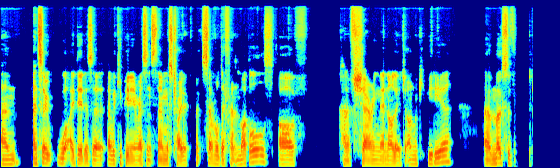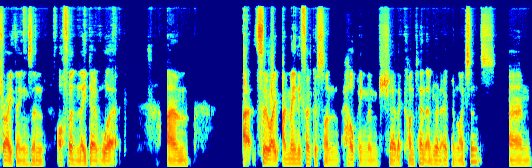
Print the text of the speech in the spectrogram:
Um, and so what I did as a, a Wikipedia residence then was try to put several different models of kind of sharing their knowledge on Wikipedia. Uh, most of them try things and often they don't work. Um, uh, so I, I, mainly focus on helping them share their content under an open license. Um,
